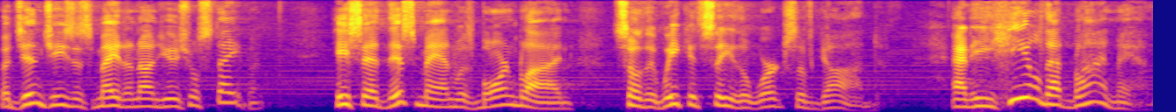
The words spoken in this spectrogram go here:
But then Jesus made an unusual statement. He said, This man was born blind so that we could see the works of God. And he healed that blind man.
